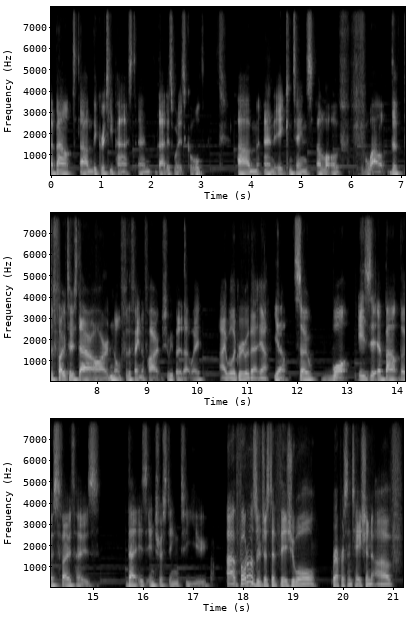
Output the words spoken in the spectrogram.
about um, the gritty past, and that is what it's called. Um, and it contains a lot of well, the the photos there are not for the faint of heart. Should we put it that way? I will agree with that. Yeah. Yeah. So, what is it about those photos that is interesting to you? Uh, photos are just a visual representation of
